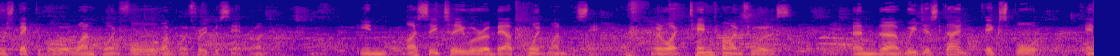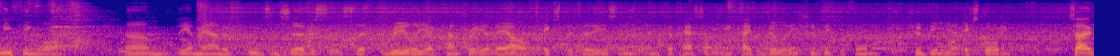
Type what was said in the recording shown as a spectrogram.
respectable. We're 1.4, 1.3%, right? In ICT, we're about 0.1%. we're like 10 times worse. And uh, we just don't export anything like um, the amount of goods and services that really a country of our expertise and, and capacity and capability should be performing, should be uh, exporting. So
